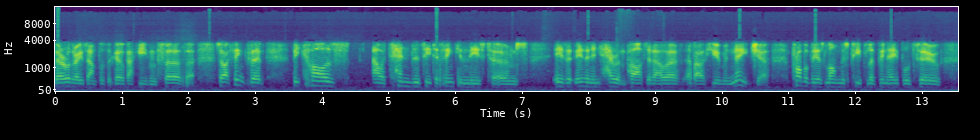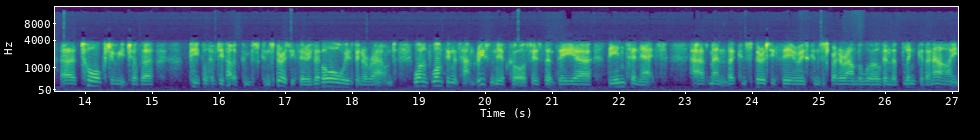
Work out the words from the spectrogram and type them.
there are other examples that go back even further. So I think that because our tendency to think in these terms is, is an inherent part of our of our human nature. Probably as long as people have been able to uh, talk to each other, people have developed conspiracy theories. They've always been around. One one thing that's happened recently, of course, is that the uh, the internet has meant that conspiracy theories can spread around the world in the blink of an eye.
